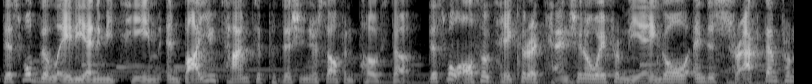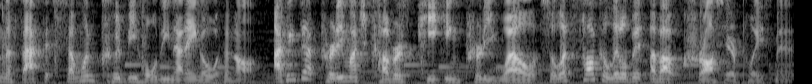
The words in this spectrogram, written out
This will delay the enemy team and buy you time to position yourself and post up. This will also take their attention away from the angle and distract them from the fact that someone could be holding that angle with an op. I think that pretty much covers peaking pretty well, so let's talk a little bit about crosshair placement.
